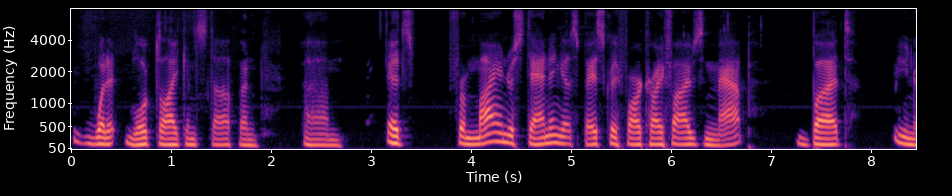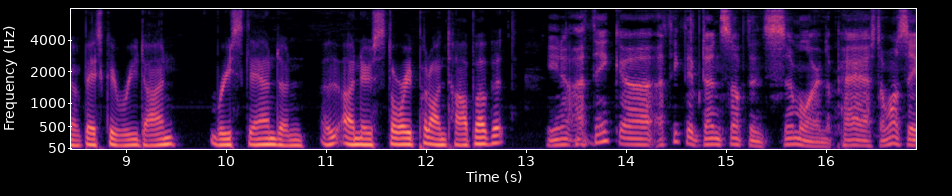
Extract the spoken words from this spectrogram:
what it looked like and stuff, and um, it's from my understanding, it's basically Far Cry 5's map, but you know, basically redone, reskinned, and a, a new story put on top of it. You know, I think uh, I think they've done something similar in the past. I want to say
